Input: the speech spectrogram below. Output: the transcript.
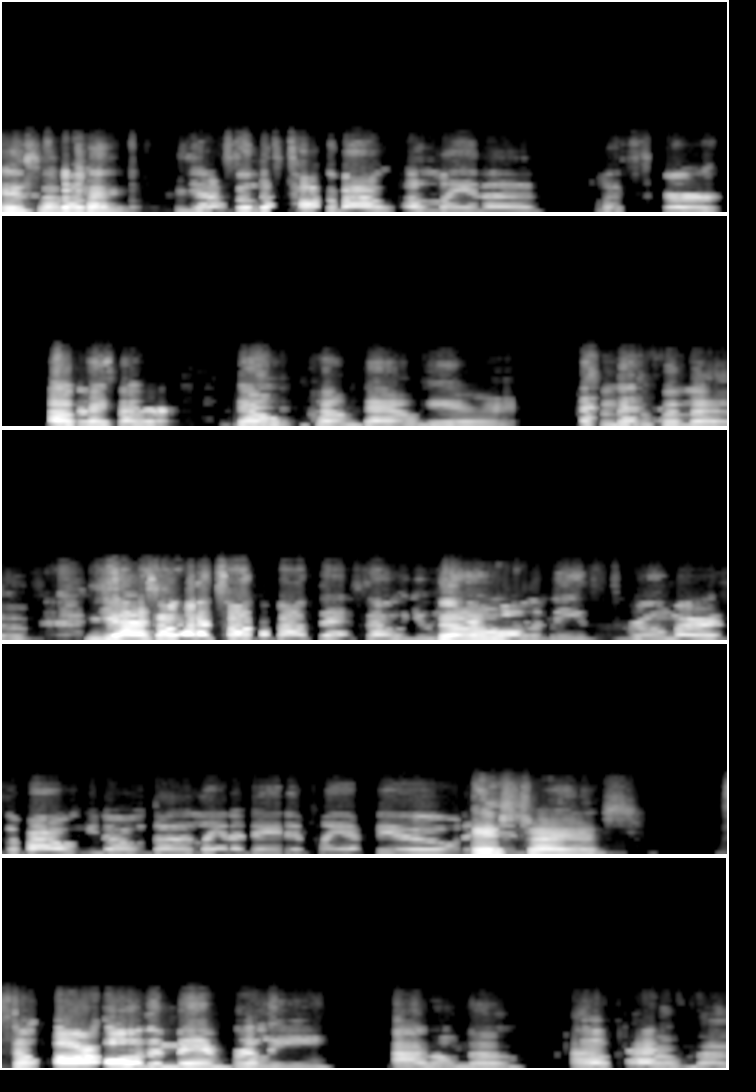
it's okay. So, yeah, so let's talk about Atlanta. Let's skirt. Okay, skirt. so don't come down here looking for love. Yes, so, I want to talk about that. So you hear all of these rumors about, you know, the Atlanta dating plan field. And, it's trash. So are all the men really? I don't know. I, okay. I don't know.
